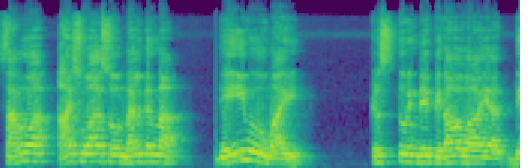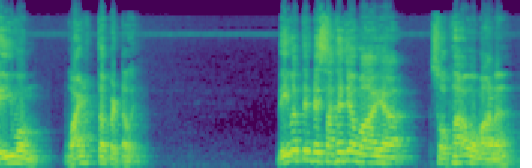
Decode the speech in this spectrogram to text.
സർവ ആശ്വാസവും നൽകുന്ന ദൈവവുമായി ക്രിസ്തുവിന്റെ പിതാവായ ദൈവം വാഴ്ത്തപ്പെട്ടവൻ. ദൈവത്തിന്റെ സഹജമായ സ്വഭാവമാണ്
